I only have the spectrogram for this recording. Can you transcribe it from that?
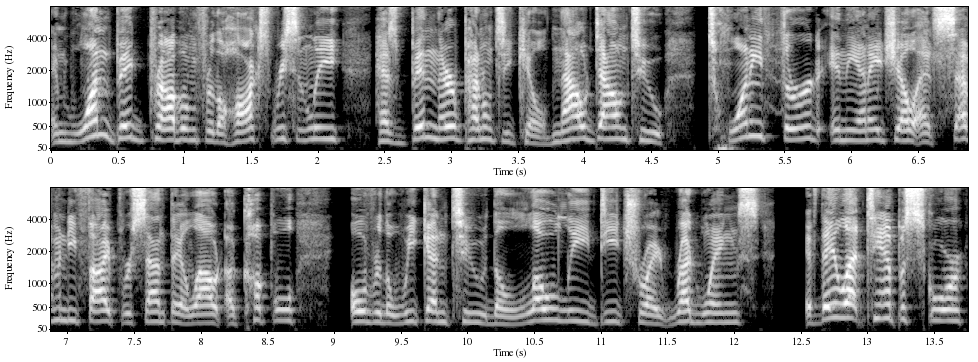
And one big problem for the Hawks recently has been their penalty kill. Now down to 23rd in the NHL at 75%. They allowed a couple over the weekend to the lowly Detroit Red Wings. If they let Tampa score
